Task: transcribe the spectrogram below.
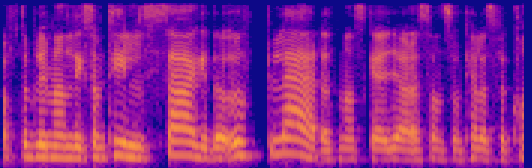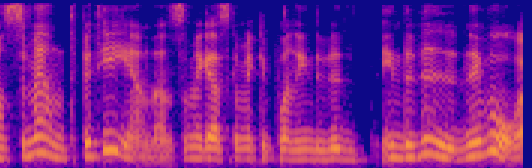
ofta blir man liksom tillsagd och upplärd att man ska göra sånt som kallas för konsumentbeteenden som är ganska mycket på en individ, individnivå.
